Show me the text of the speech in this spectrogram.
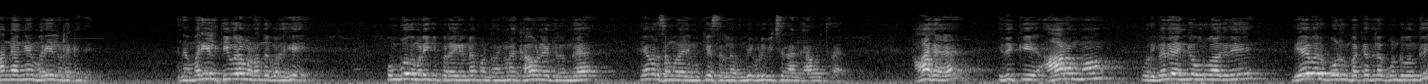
ஆங்காங்கே மறியல் நடக்குது. இந்த மறியல் தீவிரமாக நடந்த பிறகு ஒம்பது மணிக்கு பிறகு என்ன பண்ணுறாங்கன்னா காவல் நிலையத்தில் இருந்த தேவர் சமுதாய முக்கியஸ்தரில் வந்து விடுவிச்சுறாங்க காவல்துறை. ஆக இதுக்கு ஆரம்பம் ஒரு விதை எங்கே உருவாகுது? தேவர் போர்டுக்கு பக்கத்தில் கொண்டு வந்து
